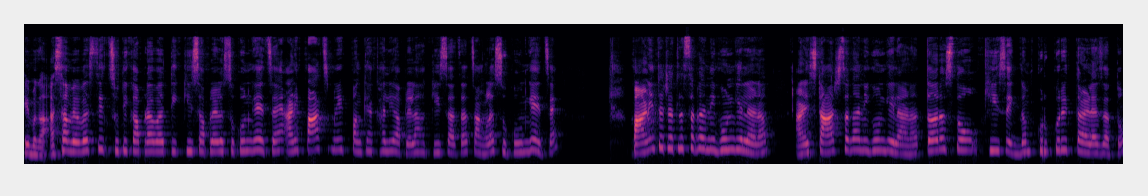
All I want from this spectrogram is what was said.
हे बघा असा व्यवस्थित सुती कापडावरती किस आपल्याला सुकून घ्यायचा आहे आणि पाच मिनिट पंख्याखाली आपल्याला हा किस आता चांगला सुकवून घ्यायचा आहे पाणी त्याच्यातलं सगळं निघून गेलं ना आणि स्टार्च सगळा निघून गेला ना तरच तो खीस एकदम कुरकुरीत तळला जातो.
